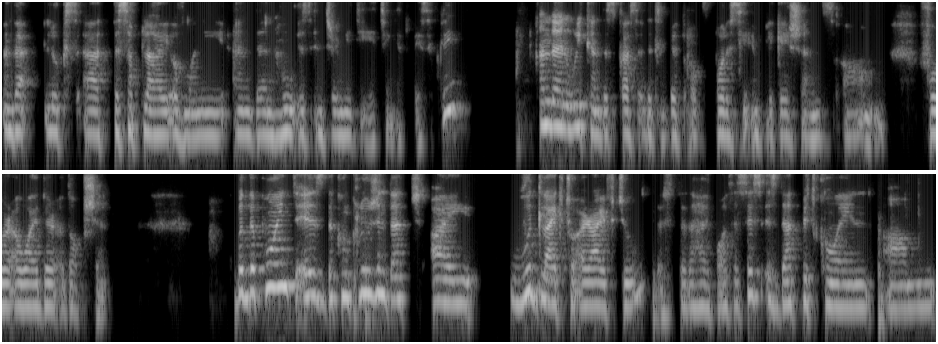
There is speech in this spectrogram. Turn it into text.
and that looks at the supply of money and then who is intermediating it, basically. And then we can discuss a little bit of policy implications um, for a wider adoption. But the point is the conclusion that I would like to arrive to, the hypothesis, is that Bitcoin um,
